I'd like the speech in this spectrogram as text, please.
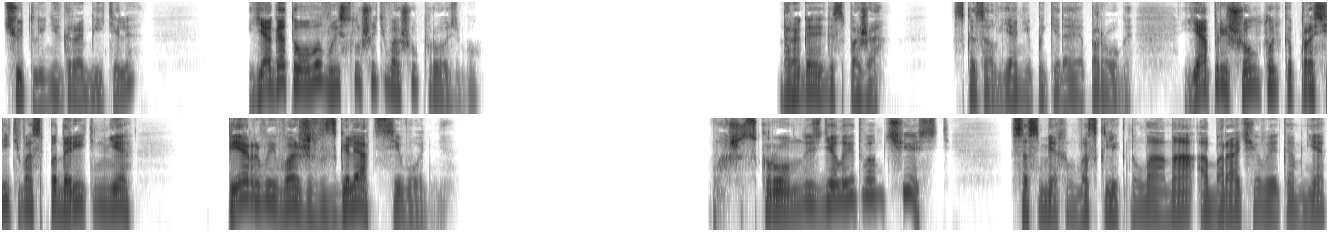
чуть ли не грабителя, я готова выслушать вашу просьбу. Дорогая госпожа, — сказал я, не покидая порога, — я пришел только просить вас подарить мне первый ваш взгляд сегодня. Ваша скромность делает вам честь, — со смехом воскликнула она, оборачивая ко мне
